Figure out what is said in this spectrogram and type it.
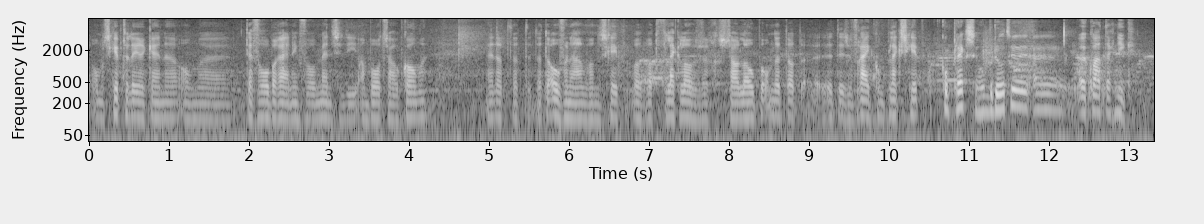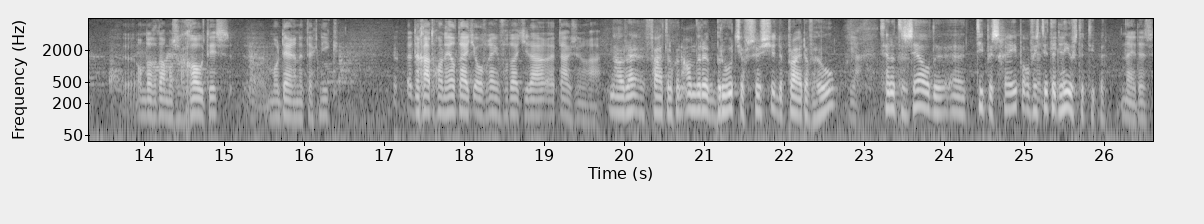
Om het schip te leren kennen, om eh, ter voorbereiding voor mensen die aan boord zouden komen. Hè, dat, dat, dat de overname van het schip wat, wat vlekkelozer zou lopen, omdat dat, eh, het is een vrij complex schip Complex, hoe bedoelt u? Eh, eh, qua techniek. Omdat het allemaal zo groot is, moderne techniek. Er gaat gewoon een heel tijdje overheen voordat je daar thuis in raakt. nou vaart er ook een andere broertje of zusje, de Pride of Hull. Ja. Zijn het dezelfde type schepen of is dit het nieuwste type? Nee, dat is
